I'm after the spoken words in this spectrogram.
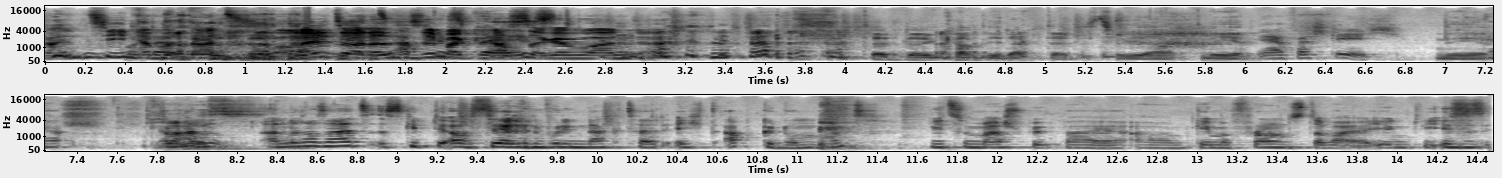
reinziehen, aber dann so, Alter, das ist immer krasser geworden. Ja. Dann, dann kam die Nacktheit dazu. Ja, nee, ja verstehe ich. nee. Ja. Aber an, andererseits, es gibt ja auch Serien, wo die Nacktheit echt abgenommen hat. Wie zum Beispiel bei ähm, Game of Thrones. Da war ja irgendwie, ist es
